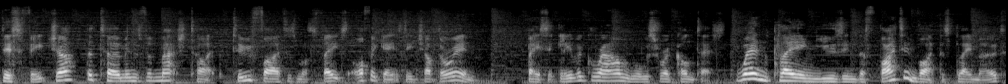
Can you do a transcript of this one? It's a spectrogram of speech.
This feature determines the match type two fighters must face off against each other in, basically the ground rules for a contest. When playing using the Fighting Vipers play mode,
